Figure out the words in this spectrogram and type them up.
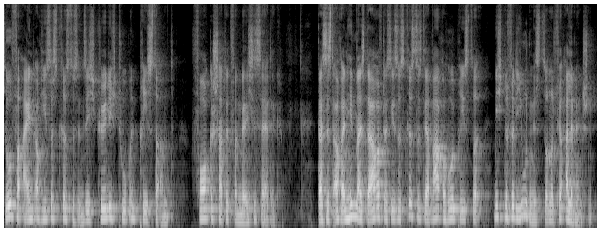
So vereint auch Jesus Christus in sich Königtum und Priesteramt, vorgeschattet von Melchisedek. Das ist auch ein Hinweis darauf, dass Jesus Christus der wahre Hohepriester nicht nur für die Juden ist, sondern für alle Menschen.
